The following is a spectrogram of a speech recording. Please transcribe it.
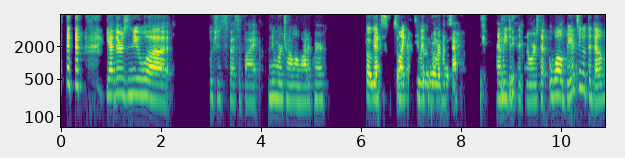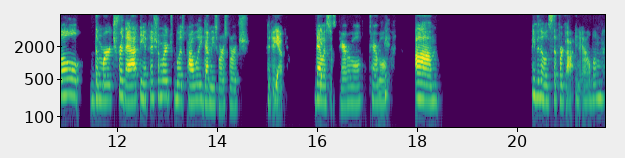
yeah, there's new uh we should specify new merch on Lovatic Wear. oh That's yes. Sorry. like to For the ignore that just ignores that. Well, Dancing with the Devil, the merch for that, the official merch was probably Demi's worst merch to date. Yeah. That Yeah. was just terrible, terrible. Um even though it's the forgotten album.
